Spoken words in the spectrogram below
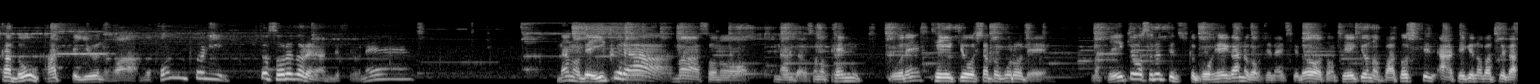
かどうかっていうのは、もう本当に人それぞれなんですよね。なので、いくら、まあ、その、なんだろう、その点をね、提供したところで、まあ、提供するってちょっと語弊があるのかもしれないですけど、その提供の場として、あ、提供の場というか、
